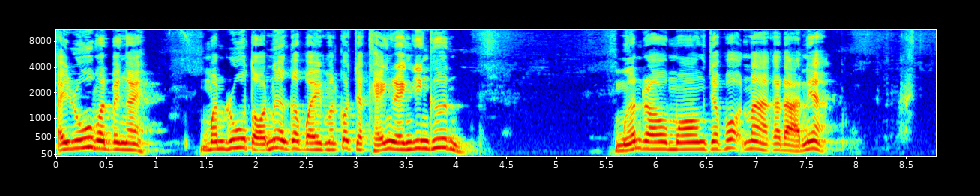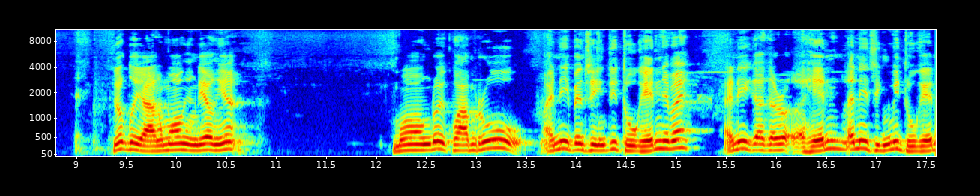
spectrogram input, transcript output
ไอ้รู้มันเป็นไง มันรู้ต่อเนื่องเข้าไป มันก็จะแข็งแรงยิ่งขึ้น เหมือนเรามองเฉพาะหน้ากระดาษเนี่ย ยกตัวอย่างมองอย่างเดียวอย่างเงี้ยมองด้วยความรู้ไอ้นี่เป็นสิ่งที่ถูกเห็นใช่ไหมไอ้นี่ก็เห็นและนี่สิ่งไม่ถูกเห็น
